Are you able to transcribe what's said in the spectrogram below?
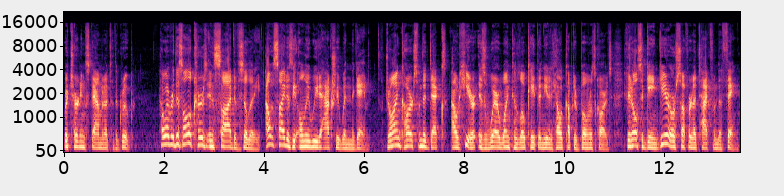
returning stamina to the group. However, this all occurs inside the facility. Outside is the only way to actually win the game. Drawing cards from the decks out here is where one can locate the needed helicopter bonus cards. You can also gain gear or suffer an attack from the thing,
